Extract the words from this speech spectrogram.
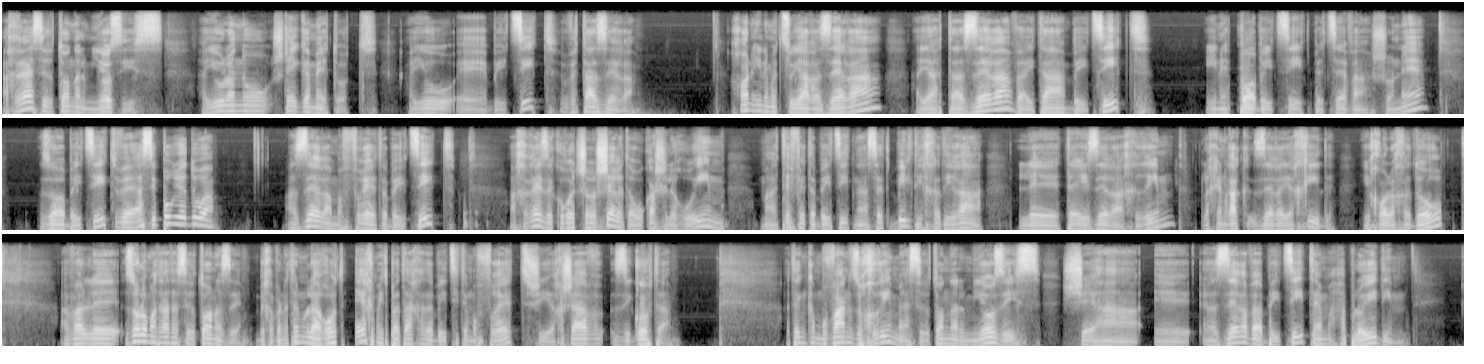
אחרי הסרטון על מיוזיס, היו לנו שתי גמטות. היו אה, ביצית ותא זרע. נכון? הנה מצויר הזרע, היה תא זרע והייתה ביצית. הנה פה הביצית בצבע שונה. זו הביצית, והסיפור ידוע. הזרע מפרה את הביצית, אחרי זה קורית שרשרת ארוכה של אירועים, מעטפת הביצית נעשית בלתי חדירה לתאי זרע אחרים, לכן רק זרע יחיד יכול לחדור. אבל uh, זו לא מטרת הסרטון הזה. בכוונתנו להראות איך מתפתחת הביצית המופרית, שהיא עכשיו זיגוטה. אתם כמובן זוכרים מהסרטון על מיוזיס שהזרע uh, והביצית הם הפלואידים.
